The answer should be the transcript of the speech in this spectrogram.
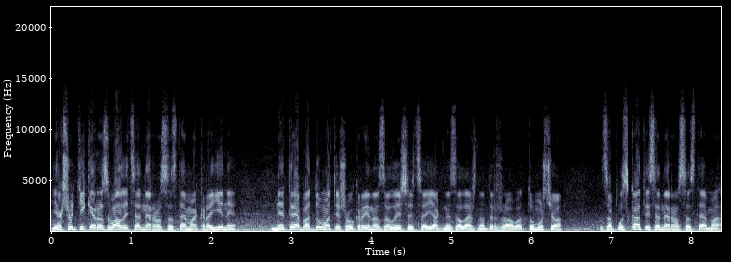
Якщо тільки розвалиться енергосистема країни, не треба думати, що Україна залишиться як незалежна держава, тому що запускатися енергосистема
